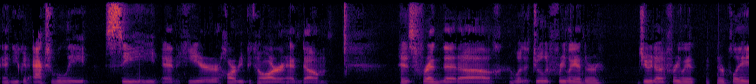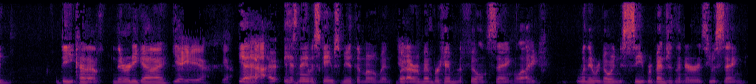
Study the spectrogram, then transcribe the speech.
and you could actually see and hear Harvey Picard and um, his friend that uh, was it Judah Friedlander, Judah Friedlander played the kind of nerdy guy. yeah, yeah, yeah, yeah. Yeah, I, his name escapes me at the moment, but I remember him in the film saying like when they were going to see Revenge of the Nerds, he was saying,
